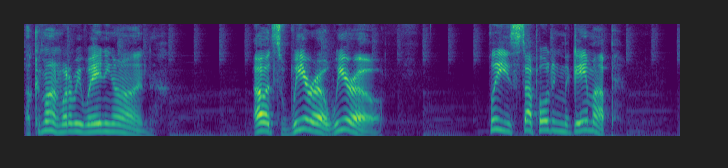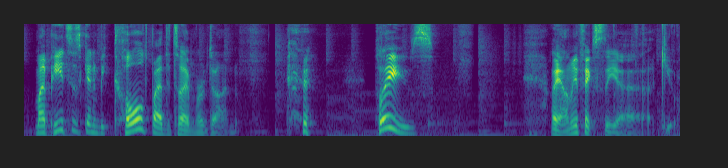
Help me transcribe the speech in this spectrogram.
Oh, come on, what are we waiting on? Oh, it's Weiro, Weiro. Please, stop holding the game up. My pizza's gonna be cold by the time we're done. Please. Oh yeah, let me fix the uh, queue.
